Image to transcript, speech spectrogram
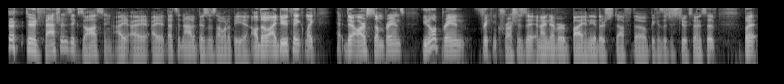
Dude, fashion's exhausting. I, I, I, that's not a business I want to be in. Although I do think like there are some brands. You know what brand freaking crushes it, and I never buy any of their stuff though because it's just too expensive. But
